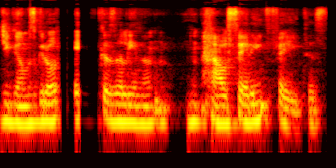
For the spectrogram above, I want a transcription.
digamos, grotescas ali no, ao serem feitas.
